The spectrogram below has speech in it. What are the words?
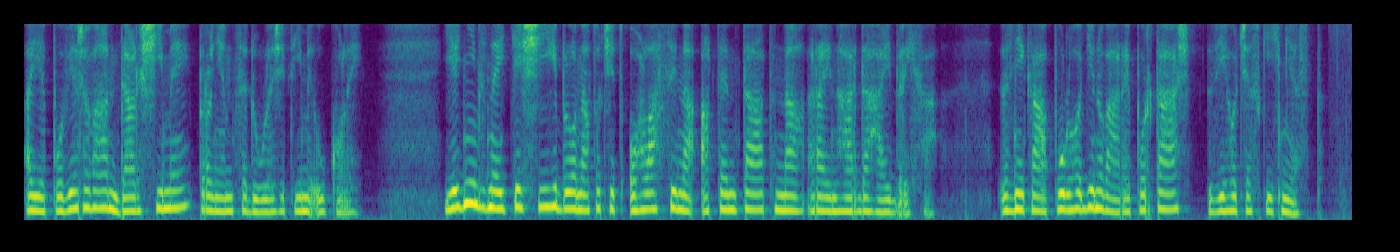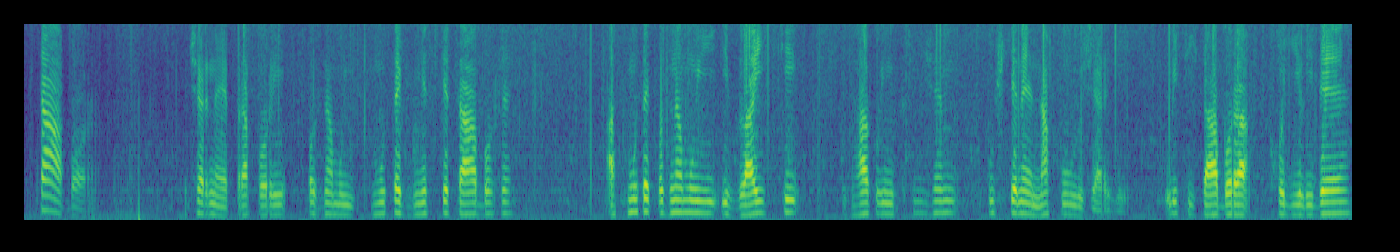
a je pověřován dalšími pro Němce důležitými úkoly. Jedním z nejtěžších bylo natočit ohlasy na atentát na Reinharda Heydricha. Vzniká půlhodinová reportáž z jeho českých měst. Tábor. Černé prapory oznamují smutek v městě táboře, a smutek oznamují i vlajky s hákovým křížem spuštěné na půl žerdi. V ulicích tábora chodí lidé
